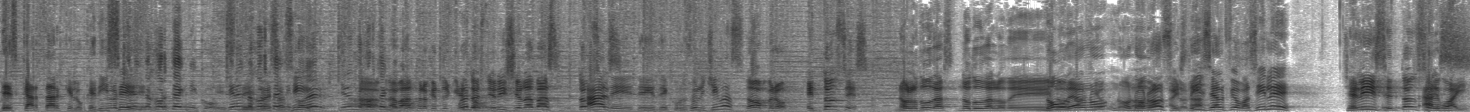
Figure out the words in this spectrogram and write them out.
descartar que lo que dice... Pero ¿quién es mejor técnico? ¿Quién es este, mejor no es técnico? A ver, ¿quién es mejor Ah, técnico? nada más, pero que, que- Bueno. entonces Dionisio, nada más. Entonces, Ah, de, de, de Cruz Azul y Chivas. No, pero entonces, no lo dudas, no duda lo de. No, lo de no, no, no, no, no, si ahí lo está. dice Alfio Basile, Chelis, entonces. Algo hay.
